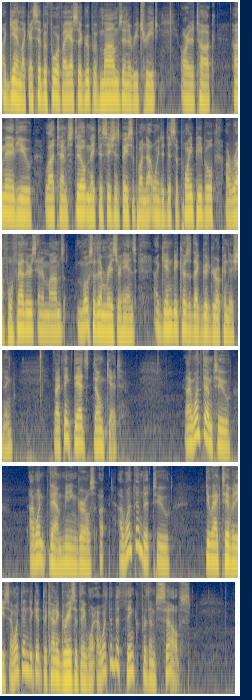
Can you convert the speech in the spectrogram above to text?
Again, like I said before, if I ask a group of moms in a retreat or at a talk, how many of you a lot of times still make decisions based upon not wanting to disappoint people or ruffle feathers? And moms, most of them raise their hands, again, because of that good girl conditioning that I think dads don't get. And I want them to, I want them, meaning girls, uh, I want them to, to do activities. I want them to get the kind of grades that they want. I want them to think for themselves,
